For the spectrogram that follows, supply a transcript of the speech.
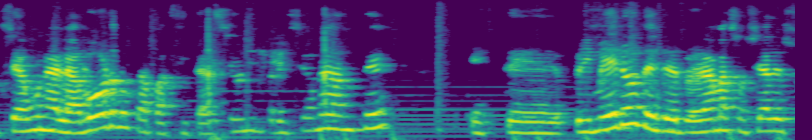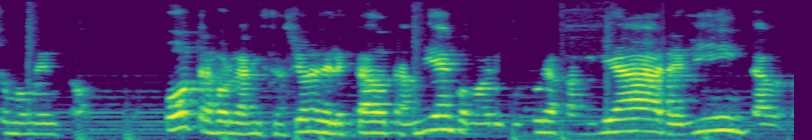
o sea, una labor de capacitación impresionante, este, primero desde el programa social de su momento, otras organizaciones del Estado también, como Agricultura Familiar, el INTA,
